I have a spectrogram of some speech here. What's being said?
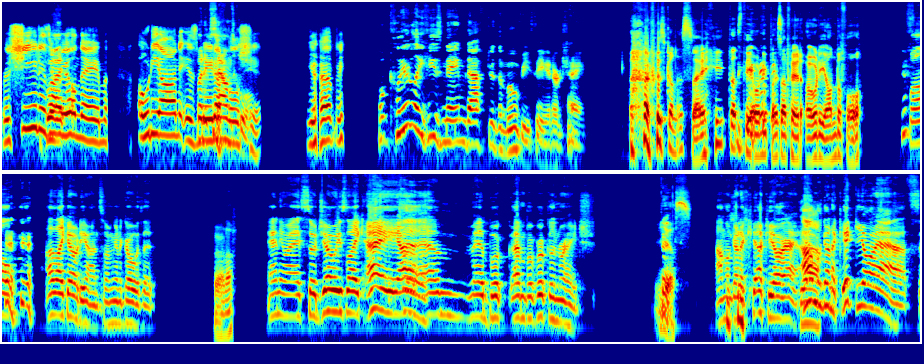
Rashid is but- a real name. Odeon is But it made up sounds cool. bullshit. You happy? Well, clearly he's named after the movie theater chain. I was gonna say that's the only place I've heard Odeon before. Well, I like Odeon, so I'm gonna go with it. Fair enough. Anyway, so Joey's like, "Hey, I, I'm a book. I'm a Brooklyn Rage." Yes. I'm gonna kick your ass. Yeah. I'm gonna kick your ass.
